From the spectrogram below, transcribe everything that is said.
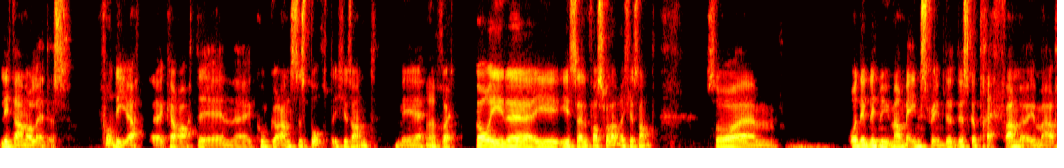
litt annerledes. Fordi at eh, karate er en eh, konkurransesport, ikke sant? Med Ja. røtter i, det, i, i selvforsvar, ikke sant? Så ehm, Og det er blitt mye mer mainstream. Det, det skal treffe mye mer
